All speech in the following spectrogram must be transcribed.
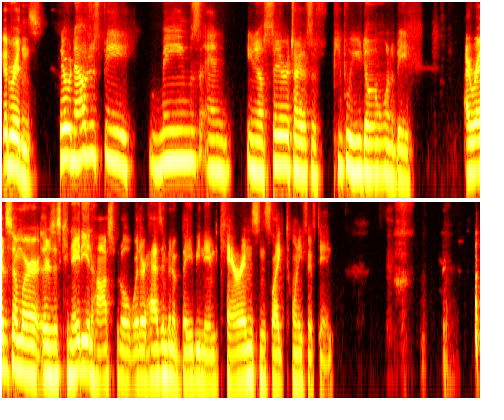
good riddance. There would now just be memes and you know stereotypes of people you don't want to be. I read somewhere there's this Canadian hospital where there hasn't been a baby named Karen since like 2015.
